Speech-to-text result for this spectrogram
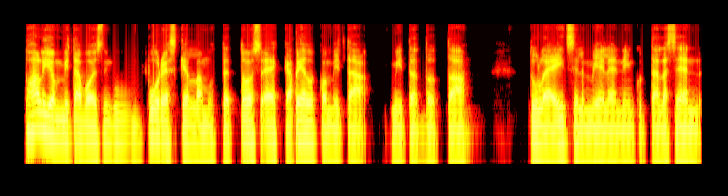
Paljon mitä voisi niinku pureskella, mutta tuossa ehkä pelko, mitä, mitä tota, tulee itselle mieleen niin kuin tällaiseen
